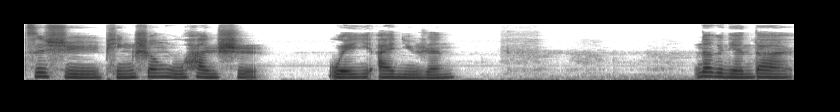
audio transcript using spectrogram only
自诩平生无憾事，唯一爱女人。那个年代，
